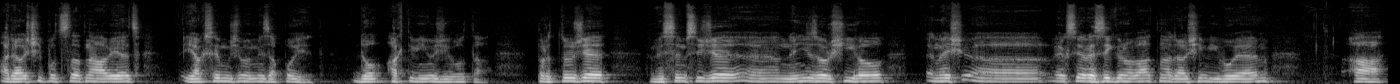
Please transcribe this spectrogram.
a další podstatná věc, jak se můžeme my zapojit do aktivního života. Protože myslím si, že eh, není z horšího, než eh, jak si rezignovat na dalším vývojem a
